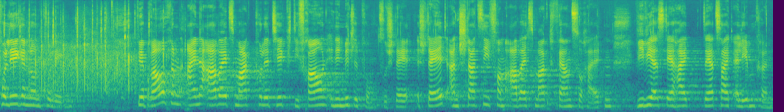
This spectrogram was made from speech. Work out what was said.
Kolleginnen und Kollegen, wir brauchen eine Arbeitsmarktpolitik, die Frauen in den Mittelpunkt stellt, anstatt sie vom Arbeitsmarkt fernzuhalten, wie wir es derzeit erleben können.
